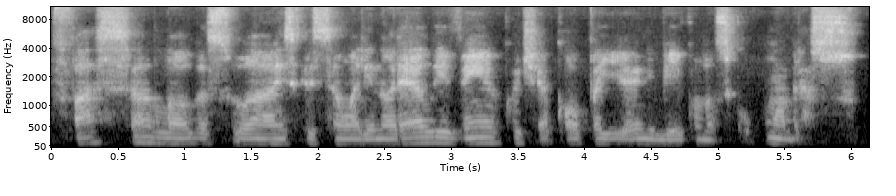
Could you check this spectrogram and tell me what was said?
faça logo a sua inscrição ali no Orelo e venha curtir a Copa e a NBA conosco. Um abraço.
